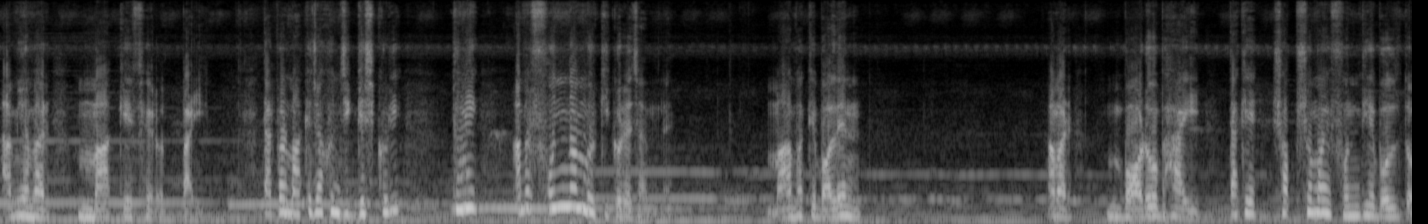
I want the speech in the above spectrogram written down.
আমি আমার মাকে ফেরত পাই। তারপর মাকে যখন জিজ্ঞেস করি, তুমি আমার ফোন নম্বর কি করে জানলে? মা আমাকে বলেন, আমার বড় ভাই তাকে সবসময় ফোন দিয়ে বলতো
